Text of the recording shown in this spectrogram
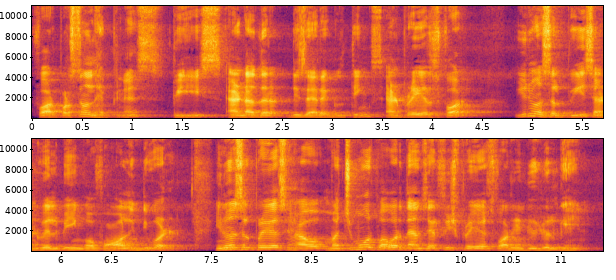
for personal happiness, peace, and other desirable things, and prayers for universal peace and well being of all in the world. Universal prayers have much more power than selfish prayers for individual gain.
